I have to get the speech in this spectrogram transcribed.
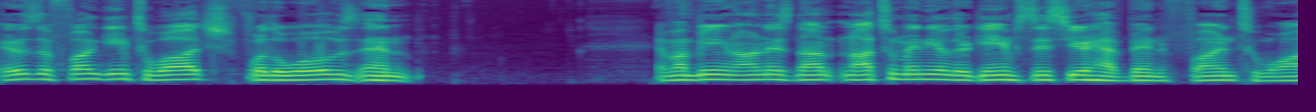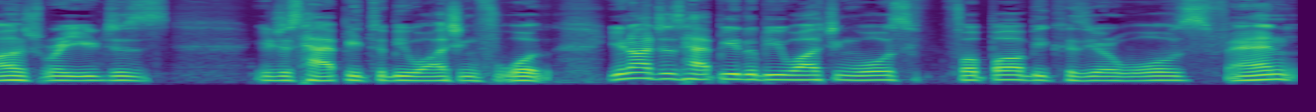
it was a fun game to watch for the Wolves. And if I'm being honest, not not too many of their games this year have been fun to watch. Where you just you're just happy to be watching. Fo- you're not just happy to be watching Wolves football because you're a Wolves fan.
